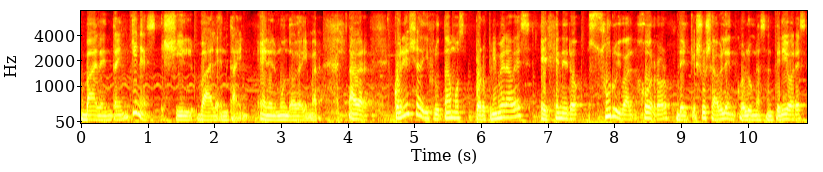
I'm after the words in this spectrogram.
Valentine. ¿Quién es Jill Valentine en el mundo gamer? A ver, con ella disfrutamos por primera vez el género survival horror del que yo ya hablé en columnas anteriores,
